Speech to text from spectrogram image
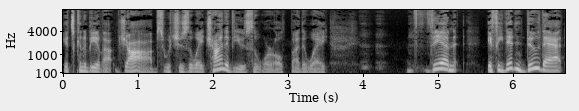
it's going to be about jobs, which is the way China views the world, by the way. Then, if he didn't do that,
